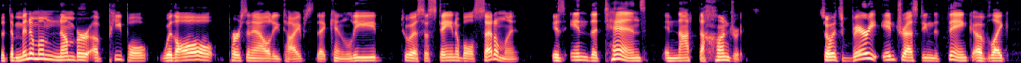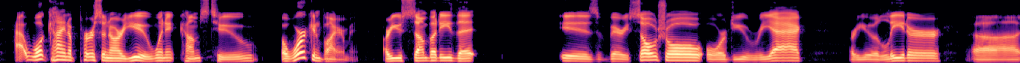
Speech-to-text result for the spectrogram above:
that the minimum number of people with all personality types that can lead to a sustainable settlement is in the tens and not the hundreds. So it's very interesting to think of like what kind of person are you when it comes to a work environment? Are you somebody that is very social or do you react? Are you a leader? Uh,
